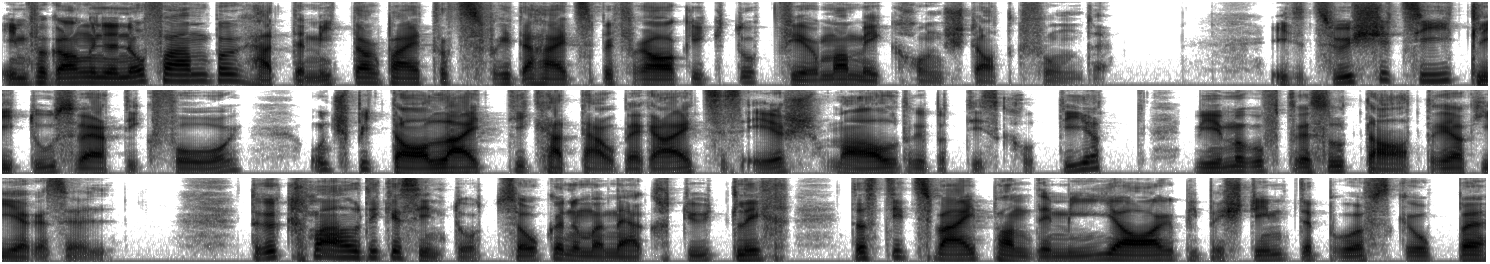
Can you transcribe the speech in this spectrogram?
im vergangenen November hat eine Mitarbeiterzufriedenheitsbefragung durch die Firma Mekon stattgefunden. In der Zwischenzeit liegt die Auswertung vor und die Spitalleitung hat auch bereits das erste Mal darüber diskutiert, wie man auf das Resultat reagieren soll. Die Rückmeldungen sind durchzogen und man merkt deutlich, dass die zwei Pandemiejahre bei bestimmten Berufsgruppen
